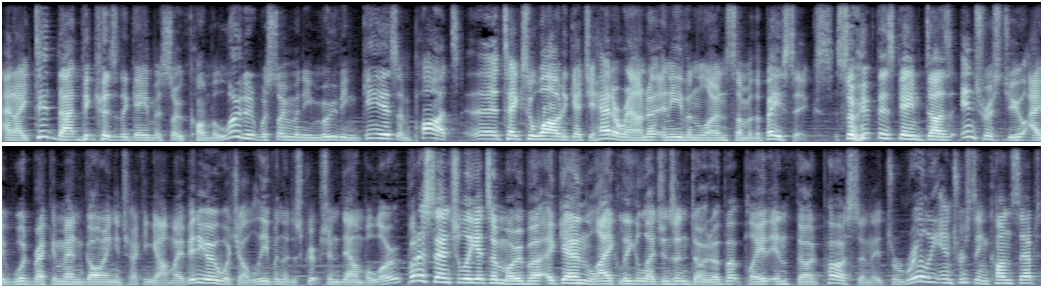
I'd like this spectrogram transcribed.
And I did that because the game is so convoluted with so many moving gears and parts, it takes a while to get your head around it and even learn some of the basics. So if this game does interest you, I would recommend going and checking out my video, which I'll leave in the description down below. But essentially, it's a MOBA, again like League of Legends and Dota, but played in third person. It's a really interesting concept,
